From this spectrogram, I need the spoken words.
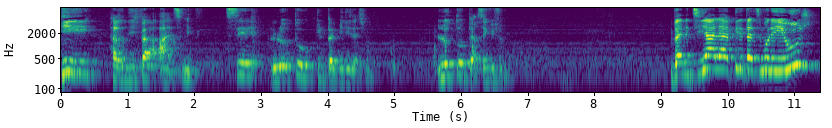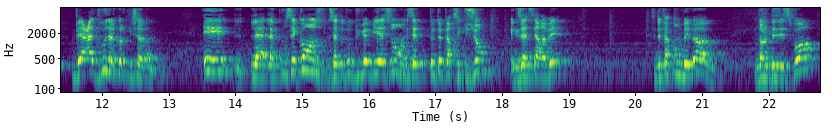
Hi hardifa C'est l'auto-culpabilisation. L'auto-persécution. Et la, conséquence de cette auto-culpabilisation et cette auto-persécution exacerbée, c'est de faire tomber l'homme dans le désespoir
